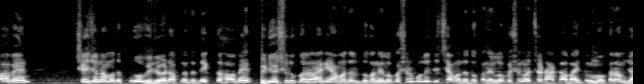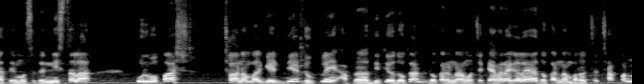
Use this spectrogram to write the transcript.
পাবেন। সেই জন্য আমাদের পুরো ভিডিওটা আপনাদের দেখতে হবে। ভিডিও শুরু করার আগে আমাদের দোকানের লোকেশন বলে দিচ্ছি। আমাদের দোকানের লোকেশন হচ্ছে ঢাকা বাইতুল মোকারাম জাতীয় মসজিদের নিচতলা, পূর্ব পাশ। ছয় নম্বর গেট দিয়ে ঢুকলেই আপনারা দ্বিতীয় দোকান। দোকানের নাম হচ্ছে ক্যামেরা গ্যালারি আর দোকান নাম্বার হচ্ছে ছাপ্পান্ন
